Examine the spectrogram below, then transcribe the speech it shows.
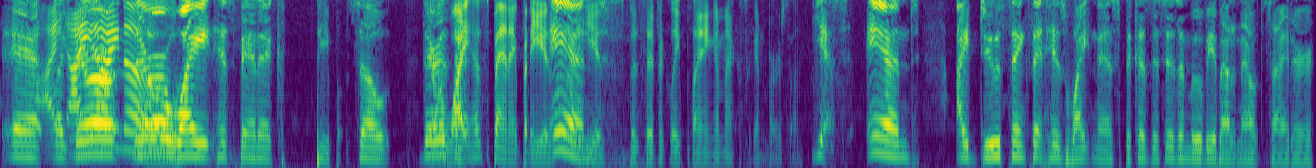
And I- like I- there are I know. there are white Hispanic people, so there They're is white that. Hispanic, but he is And- he is specifically playing a Mexican person. Yes, and I do think that his whiteness, because this is a movie about an outsider,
